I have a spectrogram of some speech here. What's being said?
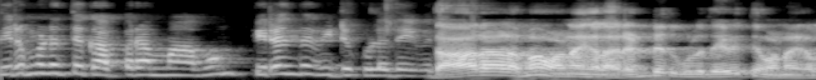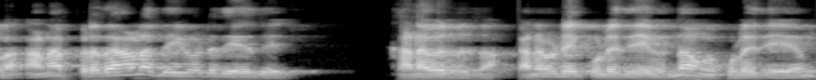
திருமணத்துக்கு அப்புறமாவும் பிறந்த வீட்டு குலதெய்வத்தை தாராளமாக வணங்கலாம். ரெண்டு குல தெய்வத்தை வணங்கலாம். ஆனால் பிரதான தெய்வம்ன்றது எது? கணவர் தான் கணவருடைய குலதெய்வம் தான் அவங்க குலதெய்வம்.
